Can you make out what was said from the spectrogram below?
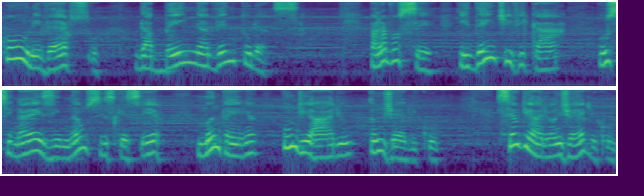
com o universo da bem-aventurança. Para você identificar os sinais e não se esquecer, mantenha um diário angélico. Seu diário angélico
